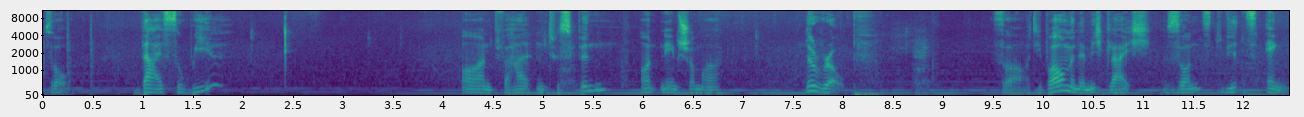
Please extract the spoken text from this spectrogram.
So, da ist the Wheel. Und wir halten to spin und nehmen schon mal the rope. So, die brauchen wir nämlich gleich, sonst wird's eng.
